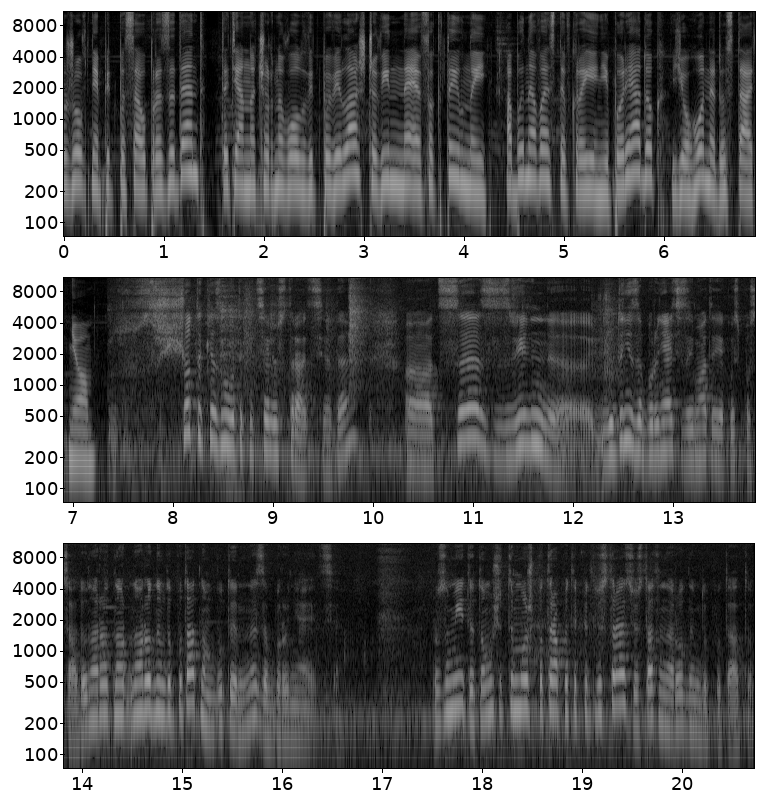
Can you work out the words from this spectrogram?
жовтня підписав президент, Тетяна Чорновол відповіла, що він неефективний. Аби навести в країні порядок, його недостатньо. Що таке знову таки ця люстрація? Да? Е, Це звіль... е, людині забороняється займати якусь посаду. Народ... Народним депутатом бути не забороняється. Розумієте? Тому що ти можеш потрапити під люстрацію, стати народним депутатом.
